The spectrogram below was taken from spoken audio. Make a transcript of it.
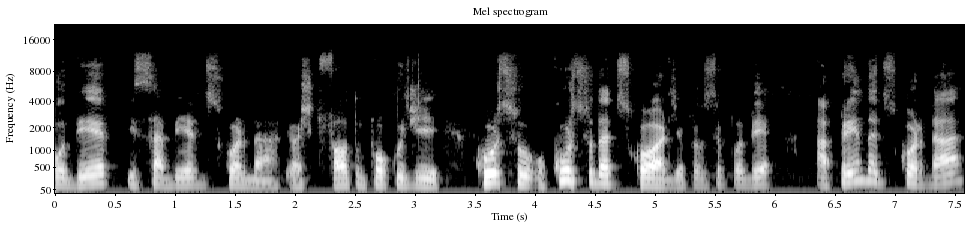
poder e saber discordar. Eu acho que falta um pouco de curso, o curso da discórdia, para você poder aprenda a discordar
